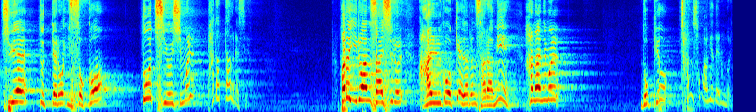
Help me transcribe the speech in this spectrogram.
주의 뜻대로 있었고 또 지으심을 받았다 그랬어요. 바로 이러한 사실을 알고 깨달은 사람이 하나님을 높여 찬송하게 되는 거죠.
